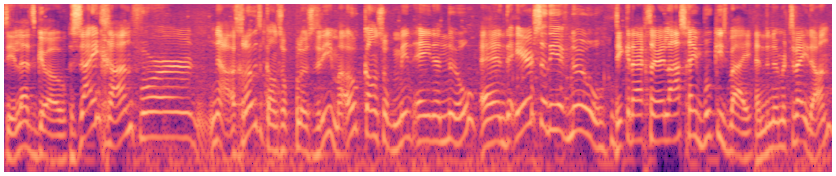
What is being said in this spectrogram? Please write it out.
Let's go. Zij gaan voor nou, een grote kans op plus 3, maar ook kans op min 1 en 0. En de eerste die heeft 0. Die krijgt er helaas geen boekjes bij. En de nummer 2 dan?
